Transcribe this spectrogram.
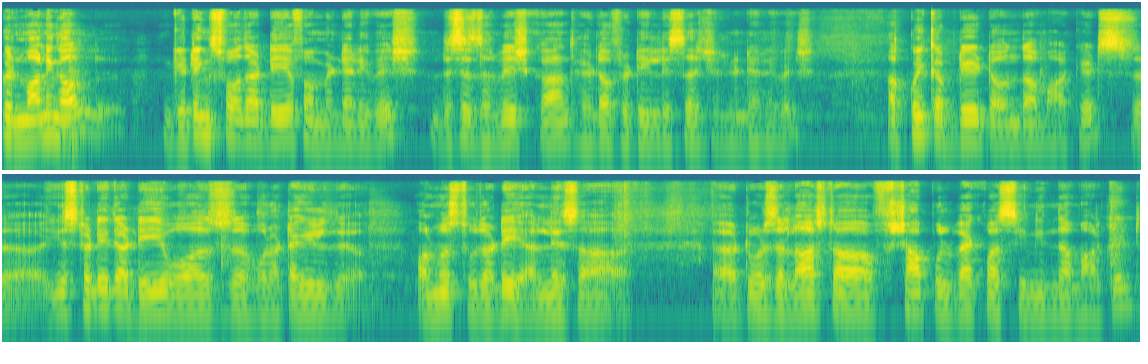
Good morning, all. Greetings for the day from India Nivesh. This is Dharmesh Kant, Head of Retail Research in India Nivesh. A quick update on the markets. Uh, yesterday, the day was uh, volatile uh, almost through the day, unless uh, uh, towards the last, uh, sharp pullback was seen in the market.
